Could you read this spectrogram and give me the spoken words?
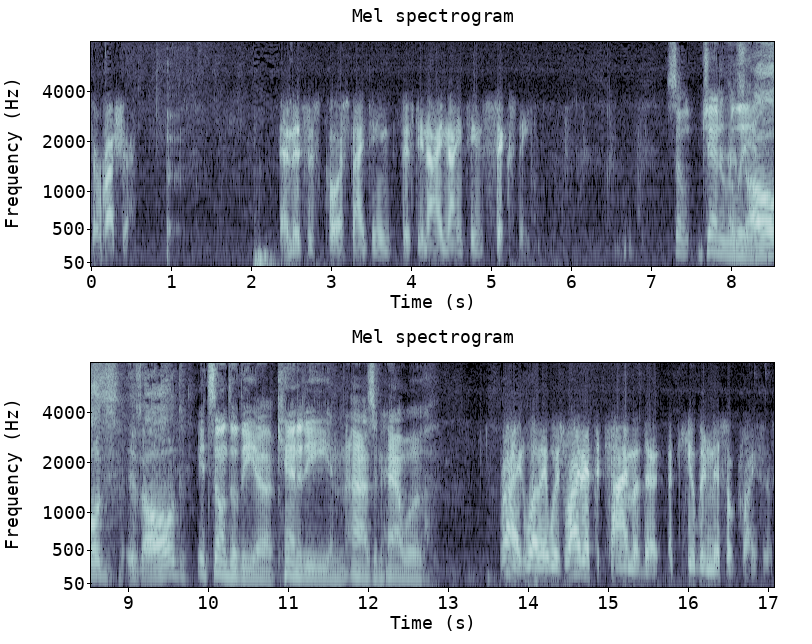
to Russia. And this is, of course, 1959, 1960. So generally, It's old. It's old. It's under the uh, Kennedy and Eisenhower. Right. Well, it was right at the time of the uh, Cuban Missile Crisis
